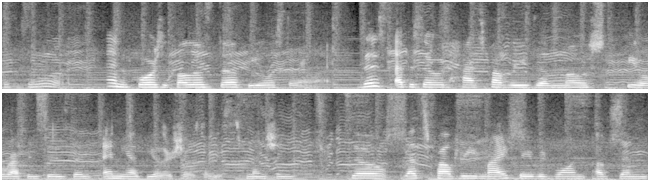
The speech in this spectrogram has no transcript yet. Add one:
the girl. And of course, it follows the Beatles storyline. This episode has probably the most Beatle references than any of the other shows I just mentioned. So that's probably my favorite one of them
